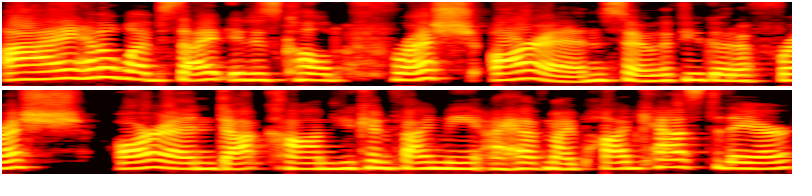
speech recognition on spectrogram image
I have a website. It is called Fresh RN. So if you go to freshrn.com, you can find me. I have my podcast there.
